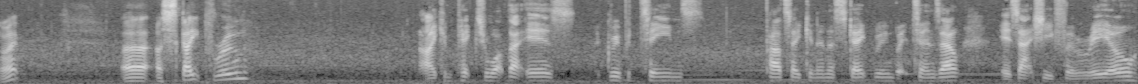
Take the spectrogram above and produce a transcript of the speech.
right. Uh, Escape Room. I can picture what that is. A group of teens partaking in an escape room, but it turns out it's actually for real,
